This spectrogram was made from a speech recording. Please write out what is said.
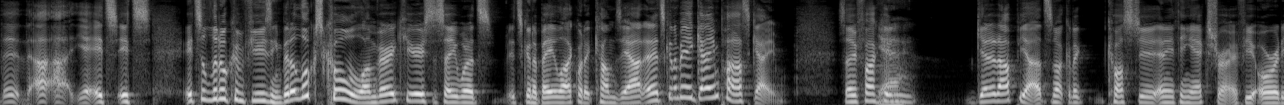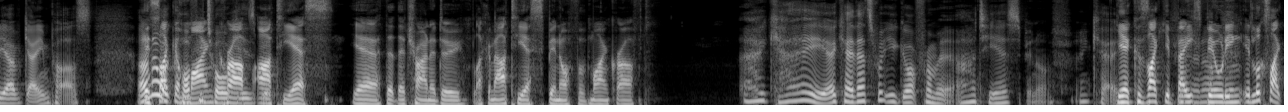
the, uh, uh, yeah, it's it's it's a little confusing, but it looks cool. I'm very curious to see what it's it's going to be like when it comes out, and it's going to be a Game Pass game. So fucking get it up, yeah. It's not going to cost you anything extra if you already have Game Pass. I don't It's know like what a Coffee Talk Minecraft is, but- RTS, yeah, that they're trying to do, like an RTS spin off of Minecraft. Okay, okay, that's what you got from it. RTS spin-off. Okay. Yeah, because like your Fair base enough. building, it looks like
